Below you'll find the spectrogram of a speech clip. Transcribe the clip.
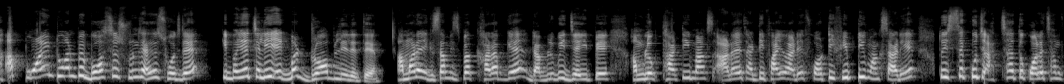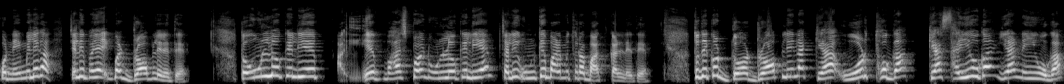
अब पॉइंट वन पे बहुत से स्टूडेंट्स ऐसे सोच रहे हैं कि भैया चलिए एक बार ड्रॉप ले लेते हैं। हमारा एग्ज़ाम इस बार खराब गया डब्ल्यू बी जेई पे हम लोग थर्टी मार्क्स आ रहे हैं थर्टी फाइव आ रहे फोर्टी फिफ्टी मार्क्स आ रहे हैं। तो इससे कुछ अच्छा तो कॉलेज हमको नहीं मिलेगा। चलिए भैया एक बार ड्रॉप ले लेते हैं। तो उन लोग के लिए, ये फ़र्स्ट पॉइंट उन लोग के लिए चलिए उनके बारे में थोड़ा बात कर लेते हैं। तो देखो ड्रॉप लेना क्या वर्थ होगा, क्या सही होगा या नहीं होगा?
